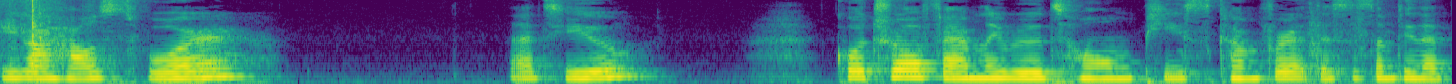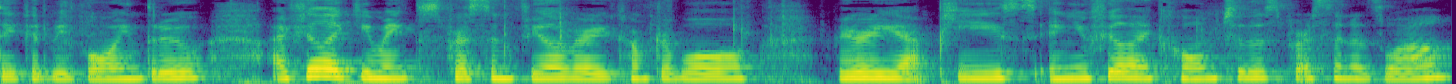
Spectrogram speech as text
You got house four. That's you cultural family roots home peace comfort this is something that they could be going through. I feel like you make this person feel very comfortable very at peace and you feel like home to this person as well.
